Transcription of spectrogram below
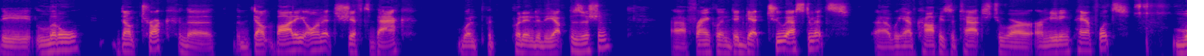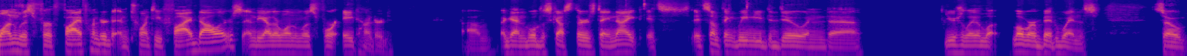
The little dump truck, the, the dump body on it shifts back when put, put into the up position. Uh, Franklin did get two estimates. Uh, we have copies attached to our, our meeting pamphlets. One was for $525 and the other one was for 800 um, Again, we'll discuss Thursday night. It's, it's something we need to do and uh, usually lo- lower bid wins. So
